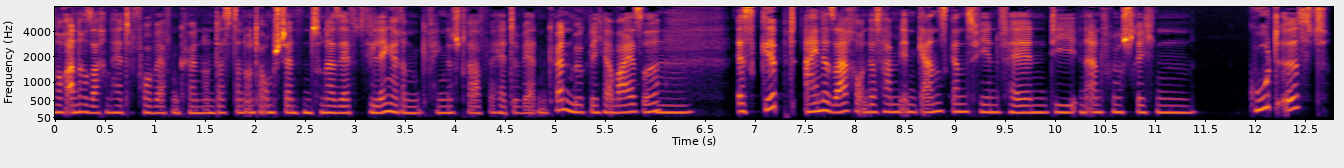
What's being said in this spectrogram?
auch noch andere Sachen hätte vorwerfen können und das dann unter Umständen zu einer sehr viel längeren Gefängnisstrafe hätte werden können, möglicherweise. Mhm. Es gibt eine Sache, und das haben wir in ganz, ganz vielen Fällen, die in Anführungsstrichen gut ist,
